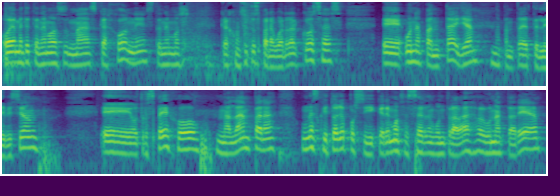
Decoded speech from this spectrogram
Obviamente tenemos más cajones, tenemos cajoncitos para guardar cosas, eh, una pantalla, una pantalla de televisión, eh, otro espejo, una lámpara, un escritorio por si queremos hacer algún trabajo, alguna tarea,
